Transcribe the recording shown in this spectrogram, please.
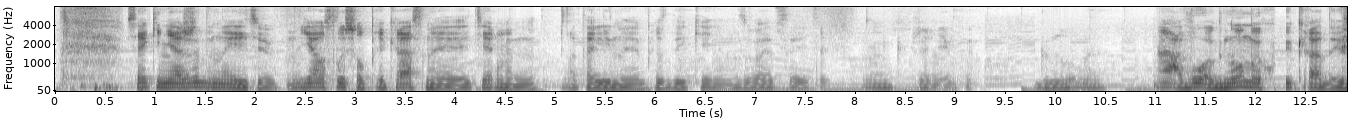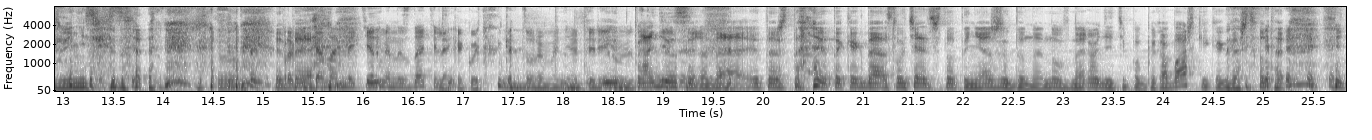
всякие неожиданные эти. Я услышал прекрасный термин от Алины Браздайкени, называется эти, как же они, гномы, а, во, гномы хуйкрады, извините за... Профессиональный термин издателя какой-то, которым они оперируют. Продюсера, да. Это что? Это когда случается что-то неожиданное. Ну, в народе типа барабашки, когда что-то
